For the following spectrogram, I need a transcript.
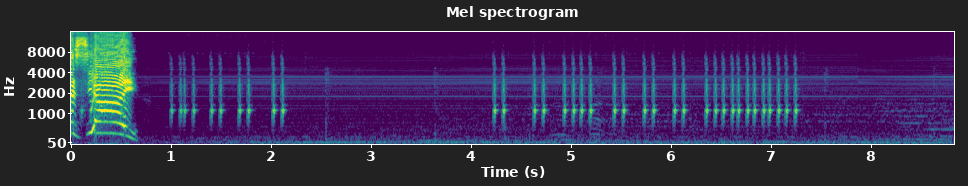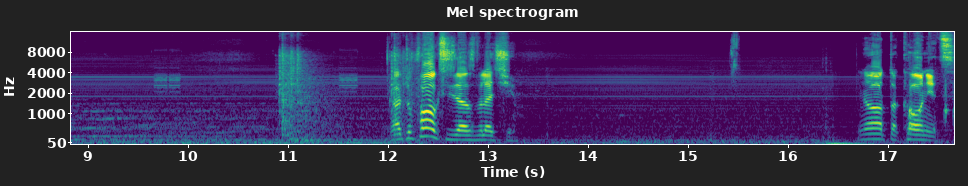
Bez jaj! Ale tu Foxy zaraz wleci. No to koniec.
